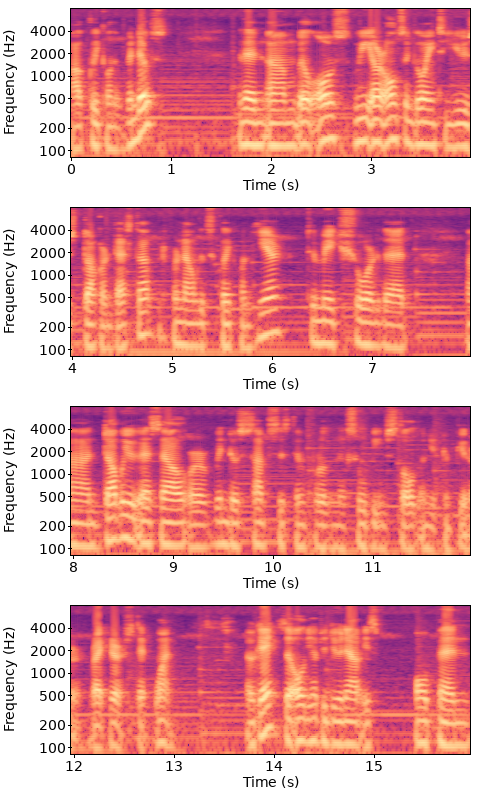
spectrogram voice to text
I'll click on the Windows. And then um, we'll also we are also going to use Docker Desktop but for now let's click on here to make sure that uh, WSL or Windows subsystem for Linux will be installed on your computer. Right here step one. Okay so all you have to do now is open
